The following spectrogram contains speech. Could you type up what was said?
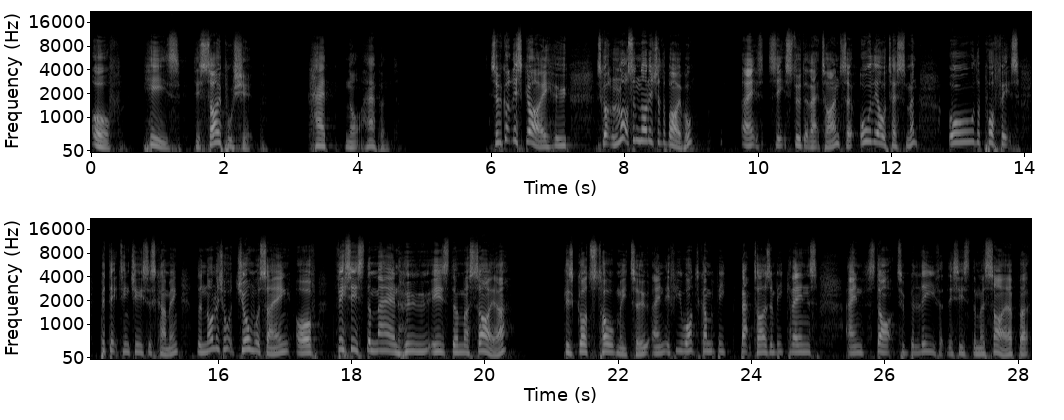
of his discipleship had not happened. So we've got this guy who has got lots of knowledge of the Bible. Uh, it stood at that time. So all the Old Testament, all the prophets predicting Jesus coming, the knowledge of what John was saying of this is the man who is the Messiah, because God's told me to. And if you want to come and be baptized and be cleansed and start to believe that this is the Messiah, but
